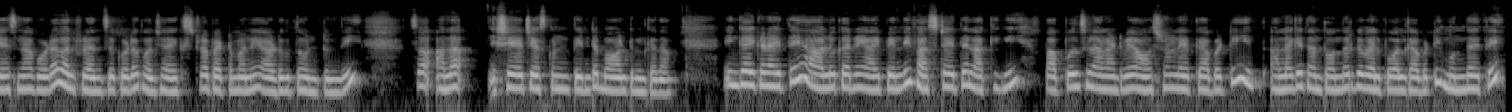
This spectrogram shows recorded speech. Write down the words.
చేసినా కూడా వాళ్ళ ఫ్రెండ్స్ కూడా కొంచెం ఎక్స్ట్రా పెట్టమని అడుగుతూ ఉంటుంది. సో అలా షేర్ చేసుకుని తింటే బాగుంటుంది కదా. ఇంకా ఇక్కడైతే ఆలు కర్రీ అయిపోయింది. ఫస్ట్ అయితే లక్కీకి పప్పుల్స్లు అలాంటివి అవసరం లేదు కాబట్టి అలాగే తను తొందరగా వెళ్ళిపోవాలి కాబట్టి ముందైతే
